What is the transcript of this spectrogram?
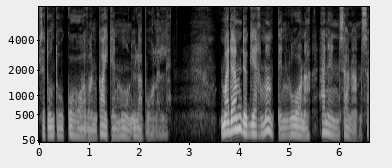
se tuntuu kohoavan kaiken muun yläpuolelle. Madame de Germantin luona hänen sanansa,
